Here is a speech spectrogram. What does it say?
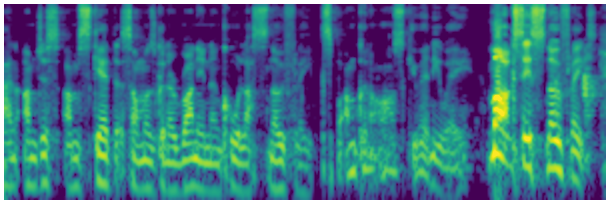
and I'm just I'm scared that someone's gonna run in and call us snowflakes. But I'm gonna ask you anyway. Marxist snowflakes.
